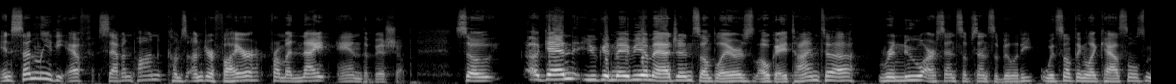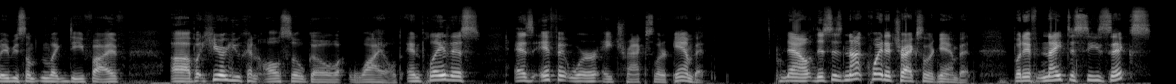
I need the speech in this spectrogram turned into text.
And suddenly the f7 pawn comes under fire from a knight and the bishop. So again, you could maybe imagine some players, okay, time to renew our sense of sensibility with something like castles, maybe something like d5. Uh, but here you can also go wild and play this as if it were a Traxler gambit. Now, this is not quite a Traxler gambit, but if knight to c6,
